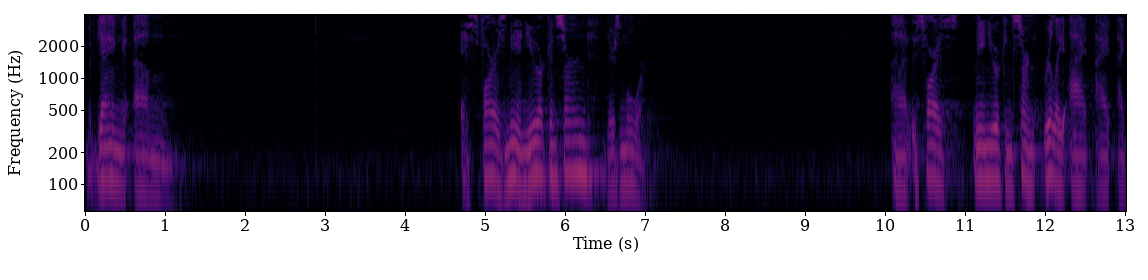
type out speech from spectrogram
But, gang, um, as far as me and you are concerned, there's more. Uh, as far as me and you are concerned, really, I, I, I,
